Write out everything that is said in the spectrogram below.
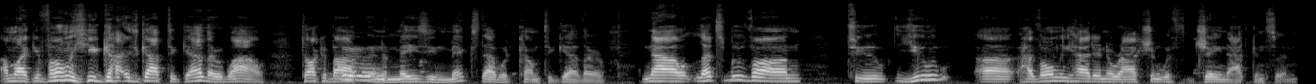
I'm like, if only you guys got together. Wow. Talk about mm. an amazing mix that would come together. Now, let's move on to you uh, have only had interaction with Jayne Atkinson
